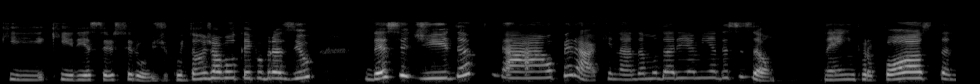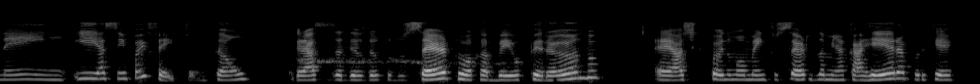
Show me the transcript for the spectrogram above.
Que, que iria ser cirúrgico. Então eu já voltei para o Brasil decidida a operar, que nada mudaria a minha decisão, nem proposta, nem. E assim foi feito. Então, graças a Deus deu tudo certo, eu acabei operando. É, acho que foi no momento certo da minha carreira, porque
